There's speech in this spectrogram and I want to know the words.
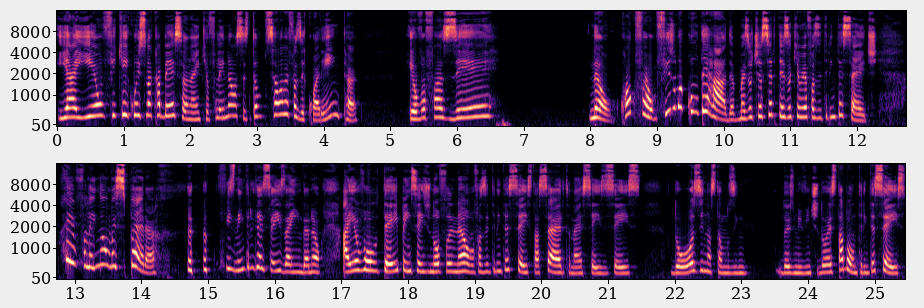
e aí eu fiquei com isso na cabeça, né? Que eu falei, nossa, então se ela vai fazer 40, eu vou fazer. Não, qual que foi? Fiz uma conta errada, mas eu tinha certeza que eu ia fazer 37. Aí eu falei, não, mas espera. não fiz nem 36 ainda, não. Aí eu voltei, pensei de novo, falei, não, vou fazer 36, tá certo, né? 6 e 6, 12, nós estamos em 2022, tá bom, 36.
